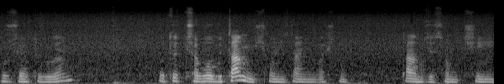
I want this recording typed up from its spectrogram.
Kurczę, tu byłem? Bo to trzeba byłoby tam iść moim zdaniem właśnie. Tam, gdzie są ci...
